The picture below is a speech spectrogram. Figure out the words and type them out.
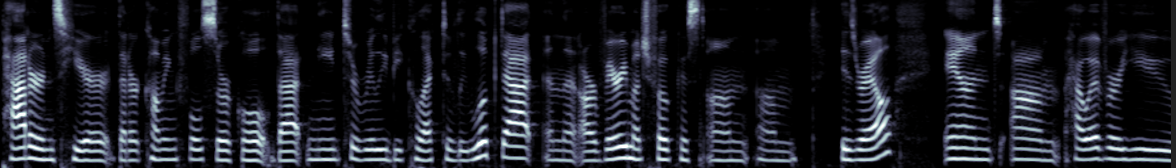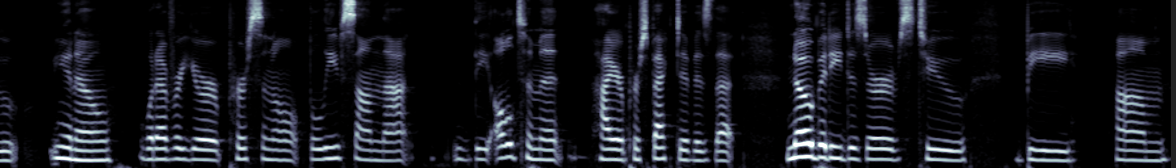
patterns here that are coming full circle that need to really be collectively looked at and that are very much focused on um, Israel. And um, however you, you know, whatever your personal beliefs on that the ultimate higher perspective is that nobody deserves to be um,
